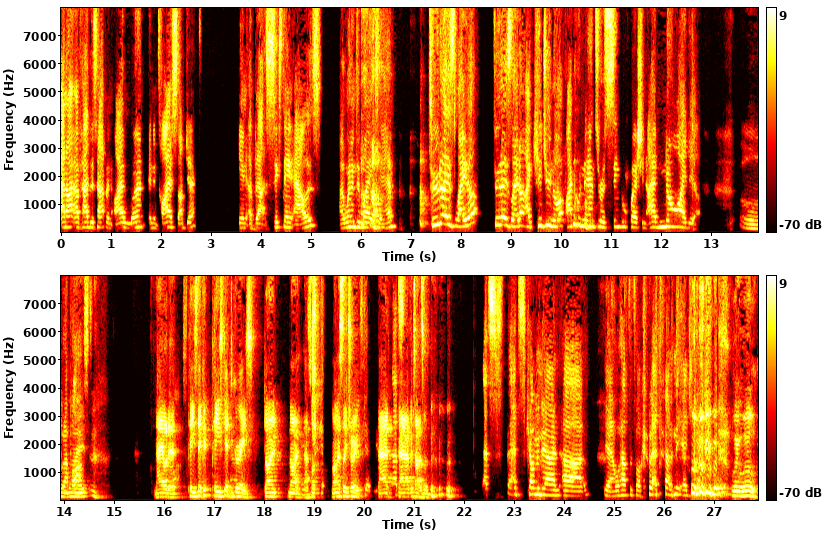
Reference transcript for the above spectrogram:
and I, have had this happen. I learned an entire subject in about 16 hours. I went and did my exam. two days later, two days later, I kid you not, I couldn't answer a single question. I had no idea. Oh, but I passed. Nailed it. Please get, please get degrees. Don't. No, that's not, not necessarily true. Bad, that's, bad advertisement. That's that's coming down. Uh, yeah, we'll have to talk about that in the edge. we will.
